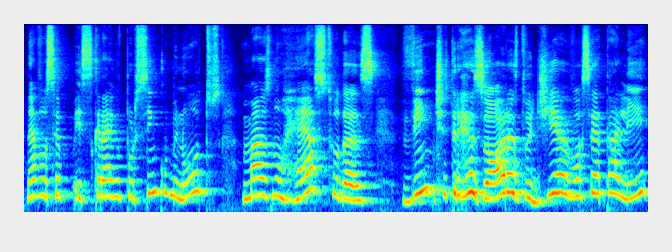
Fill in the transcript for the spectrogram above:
né, você escreve por cinco minutos, mas no resto das 23 horas do dia você tá ali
